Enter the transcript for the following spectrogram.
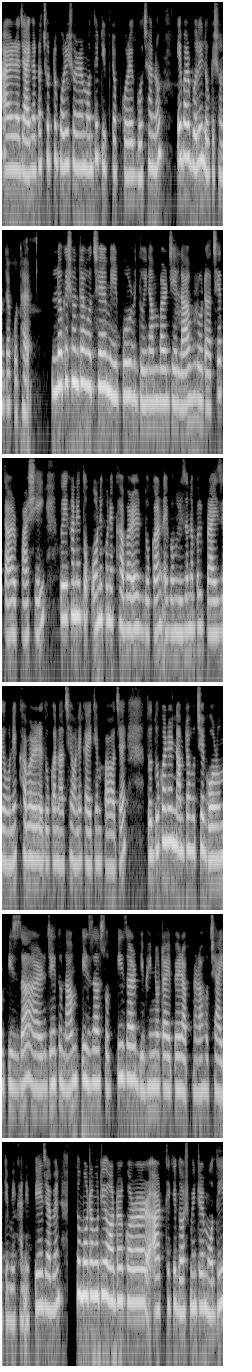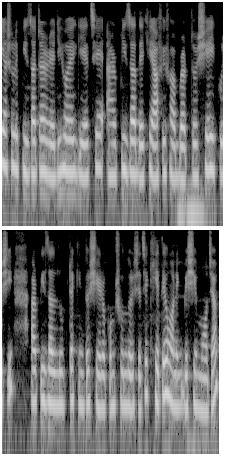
আর জায়গাটা ছোট্ট পরিসরের মধ্যে টিপটপ করে গোছানো। এবার বলি লোকেশনটা কোথায়? লোকেশনটা হচ্ছে মিরপুর দুই নাম্বার যে লাভ রোড আছে, তার পাশেই। তো এখানে তো অনেক অনেক খাবারের দোকান এবং রিজনেবল প্রাইসে অনেক খাবারের দোকান আছে, অনেক আইটেম পাওয়া যায়। তো দোকানের নামটা হচ্ছে গরম পিৎজা আর যেহেতু নাম পিৎজা সো পিৎজার বিভিন্ন টাইপের আপনারা হচ্ছে আইটেম এখানে পেয়ে যাবেন। তো মোটামুটি অর্ডার করার আট থেকে দশ মিনিটের মধ্যেই আসলে পিৎজাটা রেডি হয়ে গিয়েছে। আর পিৎজা দেখে আফিফ আবরার তো সেই খুশি। আর পিৎজার লুকটা কিন্তু সেরকম সুন্দর এসেছে। খেতেও অনেক বেশি মজা।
